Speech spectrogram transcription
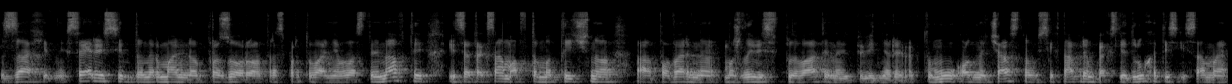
західних сервісів, до нормального прозорого транспортування власної нафти, і це так само автоматично поверне можливість впливати на відповідний ринок. Тому одночасно у всіх напрямках слід рухатись, і саме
